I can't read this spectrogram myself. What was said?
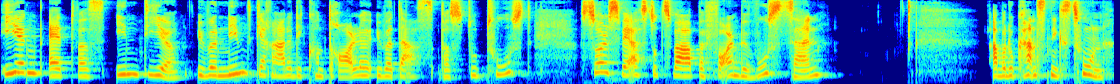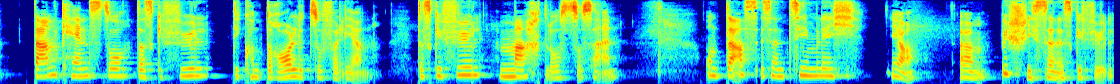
irgendetwas in dir übernimmt gerade die Kontrolle über das, was du tust, so als wärst du zwar bei vollem Bewusstsein, aber du kannst nichts tun, dann kennst du das Gefühl, die Kontrolle zu verlieren, das Gefühl, machtlos zu sein. Und das ist ein ziemlich, ja, ähm, beschissenes Gefühl.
